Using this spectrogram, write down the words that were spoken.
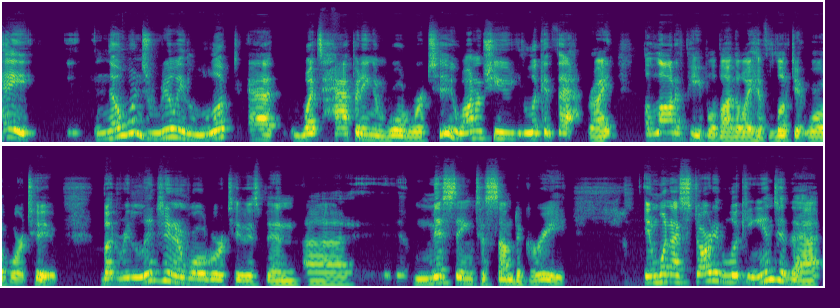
"Hey, no one's really looked at what's happening in World War II. Why don't you look at that, right? A lot of people, by the way, have looked at World War II, but religion in World War II has been uh, missing to some degree. And when I started looking into that,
